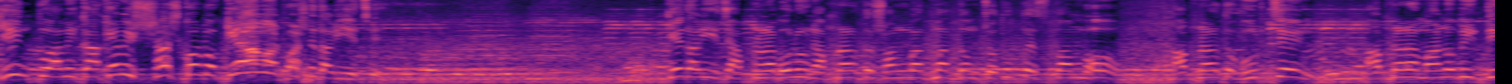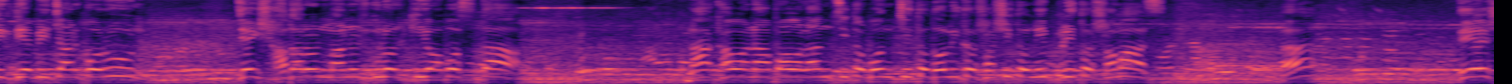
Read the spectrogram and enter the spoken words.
কিন্তু আমি কাকে বিশ্বাস করব? কে আমার পাশে দাঁড়িয়েছে? কে দাঁড়িয়েছে? আপনারা বলুন, আপনারা তো সংবাদ মাধ্যম চতুর্থ স্তম্ভ, আপনারা তো ঘুরছেন, আপনারা মানবিক দিক দিয়ে বিচার করুন। যেই সাধারণ মানুষগুলোর কি অবস্থা? না খাওয়া, না পাওয়া, লাঞ্ছিত, বঞ্চিত, দলিত শোষিত নিবৃত সমাজ হ্যাঁ? দেশ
